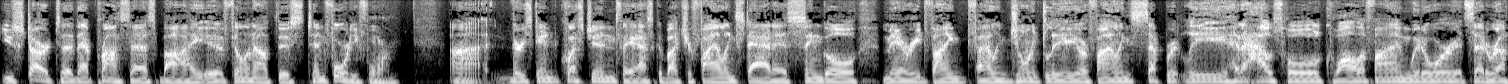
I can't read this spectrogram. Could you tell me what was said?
you start uh, that process by uh, filling out this 1040 form. Uh, very standard questions. They ask about your filing status, single, married, filing, jointly or filing separately, head of household, qualifying, widower, etc.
